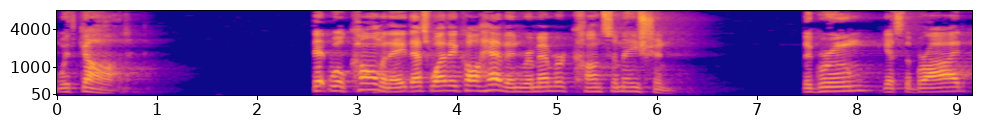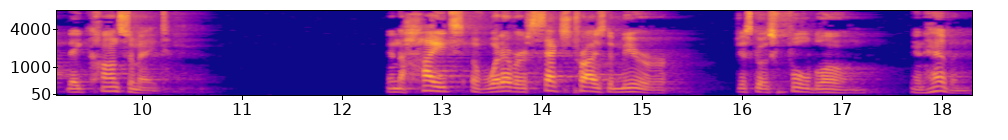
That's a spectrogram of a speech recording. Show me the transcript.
with God. That will culminate, that's why they call heaven, remember, consummation. The groom gets the bride, they consummate. And the heights of whatever sex tries to mirror just goes full blown in heaven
